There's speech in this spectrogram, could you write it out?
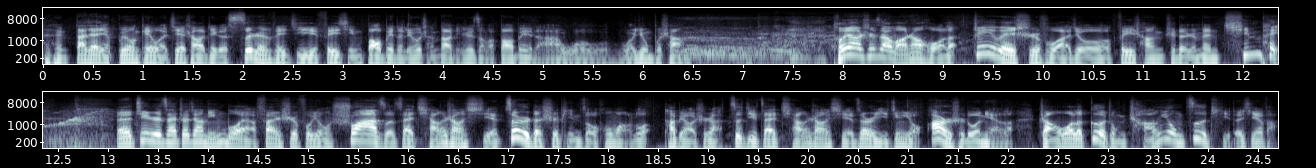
大家也不用给我介绍这个私人飞机飞行报备的流程到底是怎么报备的啊，我我用不上。同样是在网上火了，这位师傅啊就非常值得人们钦佩。呃，近日在浙江宁波呀，范师傅用刷子在墙上写字儿的视频走红网络。他表示啊，自己在墙上写字儿已经有二十多年了，掌握了各种常用字体的写法。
